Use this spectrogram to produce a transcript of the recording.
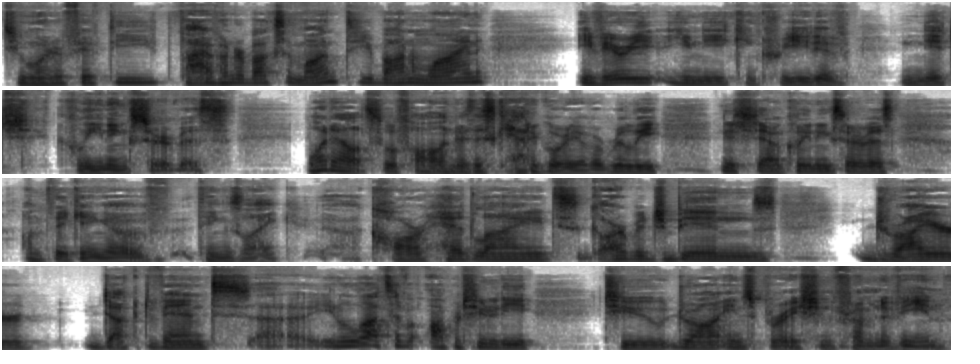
250, 500 bucks a month to your bottom line. A very unique and creative niche cleaning service. What else will fall under this category of a really niche down cleaning service? I'm thinking of things like uh, car headlights, garbage bins, dryer duct vents, uh, you know, lots of opportunity to draw inspiration from Naveen.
